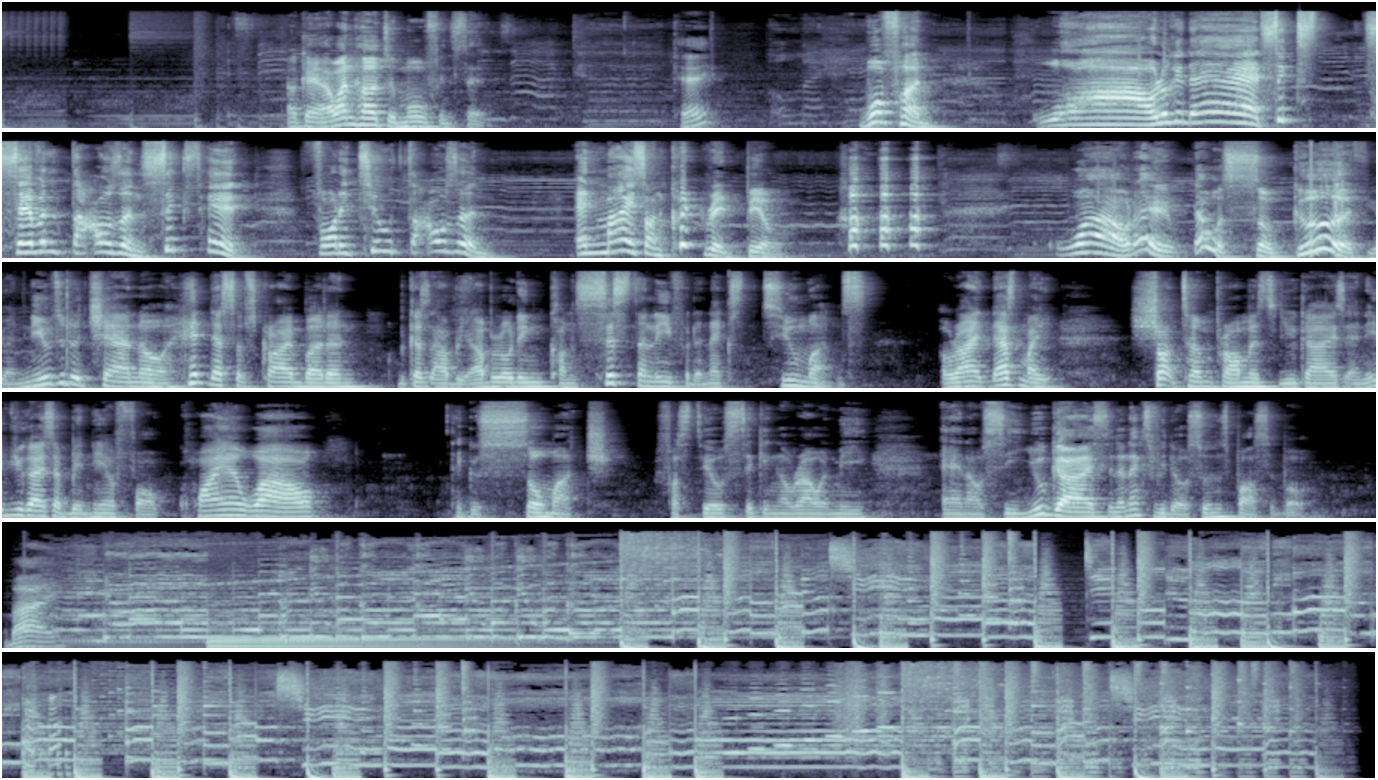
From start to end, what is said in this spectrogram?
Okay, I want her to move instead. Okay. Wolf Hunt. Wow, look at that. Six, 7,000, 6 hit, 42,000. And mine's on crit rate bill. wow, that, that was so good. If you are new to the channel, hit that subscribe button because I'll be uploading consistently for the next two months. Alright, that's my short-term promise to you guys. And if you guys have been here for quite a while, thank you so much for still sticking around with me. And I'll see you guys in the next video as soon as possible. Bye.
